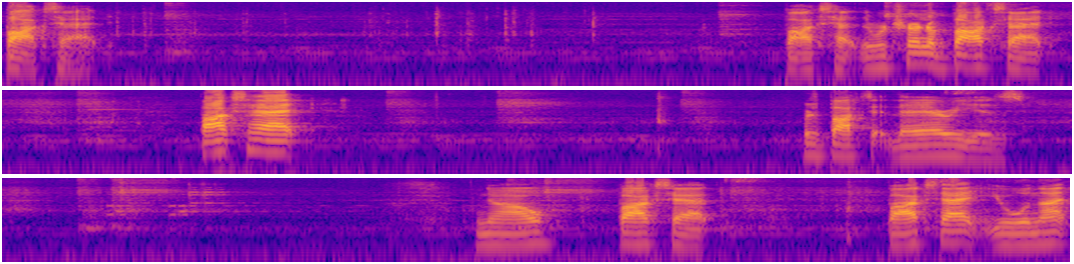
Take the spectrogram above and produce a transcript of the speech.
Box hat. Box hat. The return of box hat. Box hat. Where's box hat? There he is. No. Box hat. Box hat, you will not.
